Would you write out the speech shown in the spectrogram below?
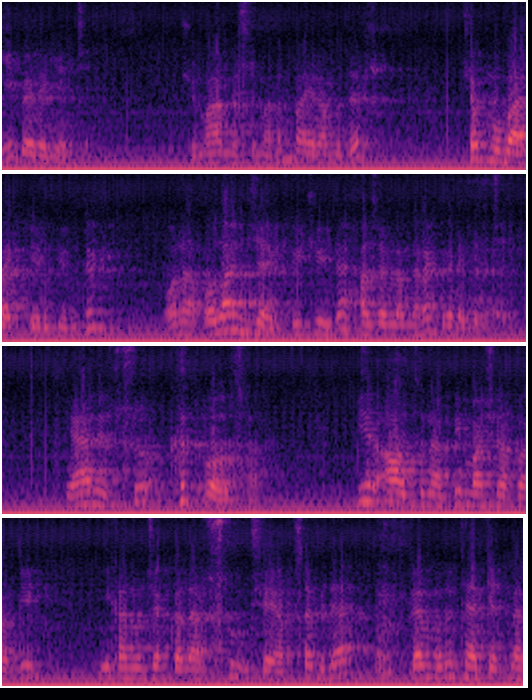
giyip öyle gelecek. Cuma Müslümanın bayramıdır. Çok mübarek bir gündür. Ona olanca gücüyle hazırlanarak öyle gelecek. Yani su kıt olsa, bir altına, bir maşrafa, bir yıkanılacak kadar su şey yapsa bile ben bunu terk etmem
